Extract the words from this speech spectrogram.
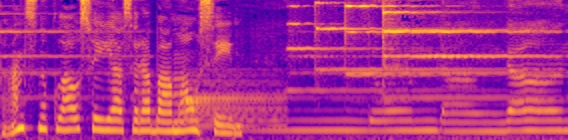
Gans nu klausījās ar abām ausīm. Dundangan,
